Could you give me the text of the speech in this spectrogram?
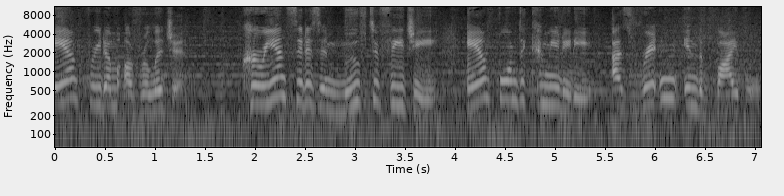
and freedom of religion. Korean citizens moved to Fiji and formed a community as written in the Bible.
